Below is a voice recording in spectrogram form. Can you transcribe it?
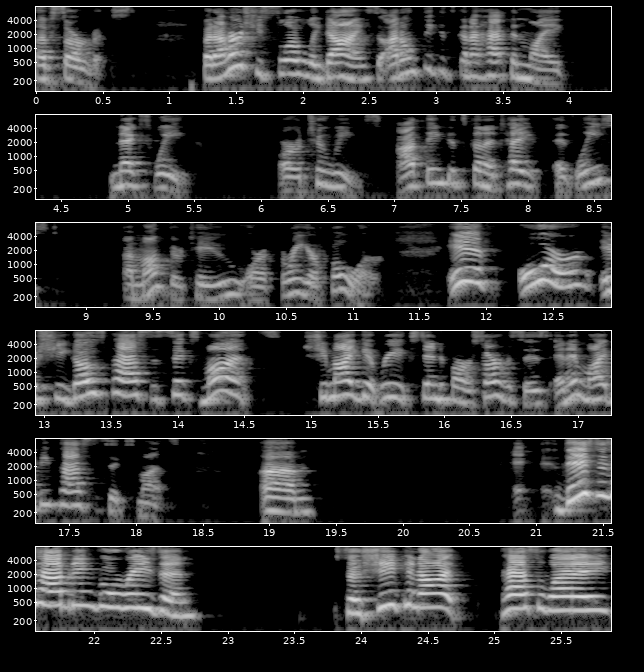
of service. But I heard she's slowly dying, so I don't think it's going to happen like next week or two weeks. I think it's going to take at least a month or two or three or four. If or if she goes past the six months, she might get re-extended for her services, and it might be past the six months. Um, this is happening for a reason. So she cannot pass away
